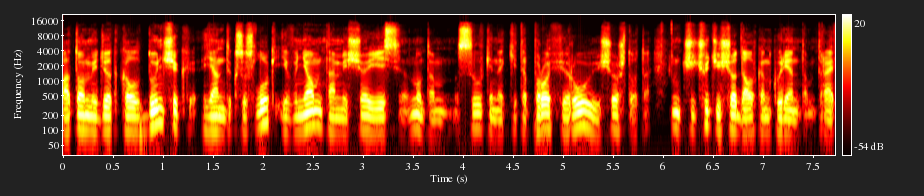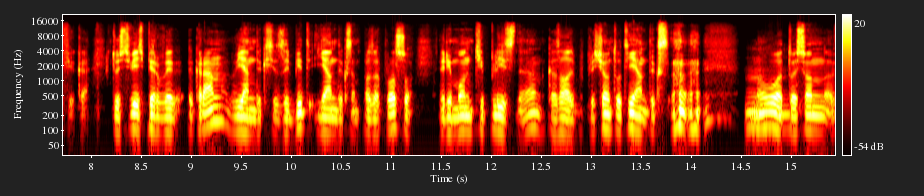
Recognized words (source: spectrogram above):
Потом идет колдунчик Яндекс Услуг, и в нем там еще есть, ну, там ссылки на какие-то профи.ру, еще что-то. Ну, чуть-чуть еще дал конкурентам трафика. То есть весь первый экран в Яндексе забит Яндексом по запросу ремонт теплиц, да? Казалось бы, при чем тут Яндекс? Ну вот, то есть он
